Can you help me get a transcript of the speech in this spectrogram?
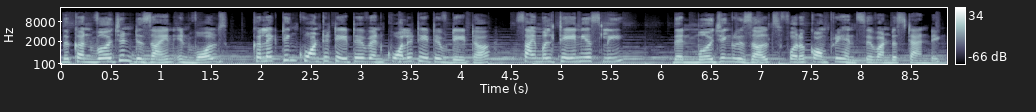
The convergent design involves collecting quantitative and qualitative data simultaneously, then merging results for a comprehensive understanding.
